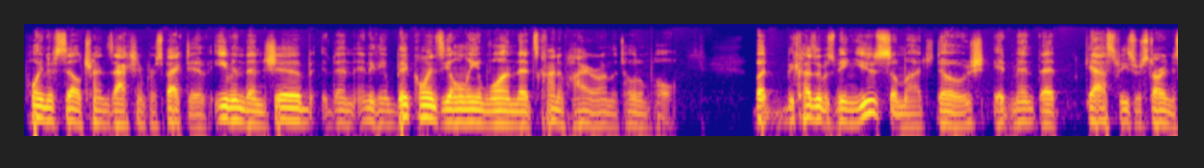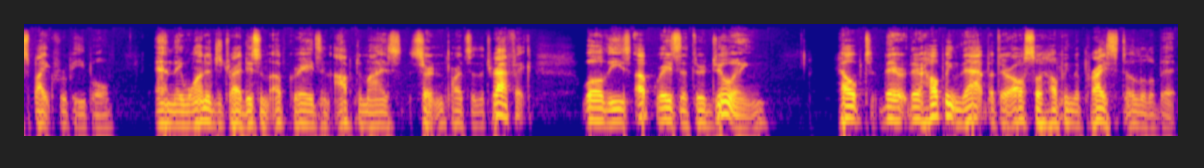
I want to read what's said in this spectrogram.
point of sale transaction perspective, even than SHIB, than anything. Bitcoin's the only one that's kind of higher on the totem pole. But because it was being used so much, Doge, it meant that gas fees were starting to spike for people, and they wanted to try to do some upgrades and optimize certain parts of the traffic. Well, these upgrades that they're doing helped. They're they're helping that, but they're also helping the price a little bit.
